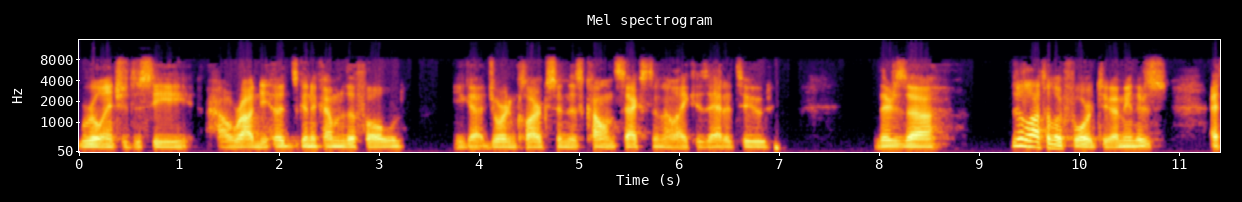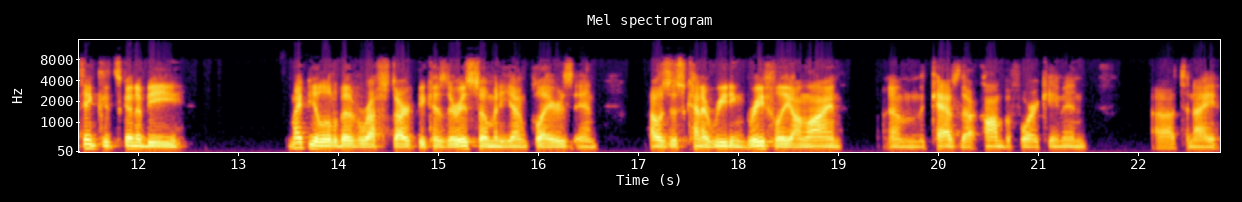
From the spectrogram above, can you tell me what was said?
real interested to see how rodney hood's going to come into the fold you got jordan clarkson this Collin sexton i like his attitude there's uh there's a lot to look forward to i mean there's i think it's going to be might be a little bit of a rough start because there is so many young players and i was just kind of reading briefly online um, the Cavs.com before I came in uh, tonight.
